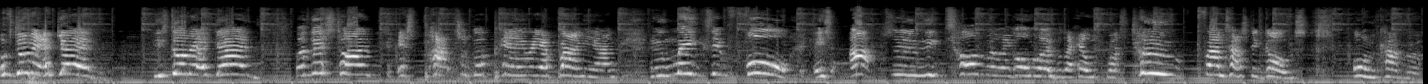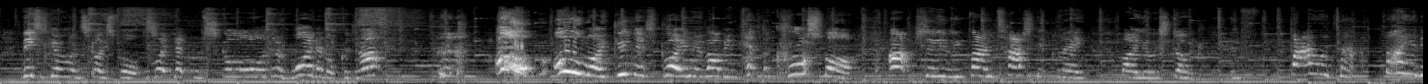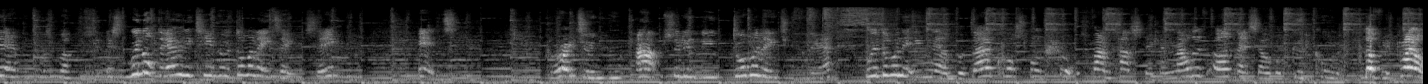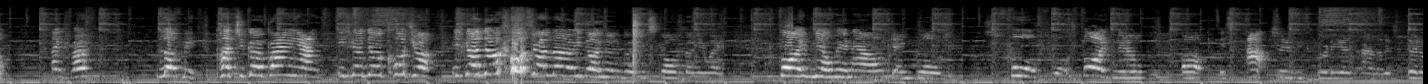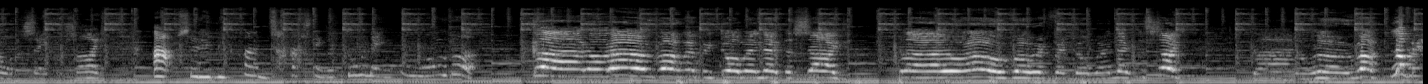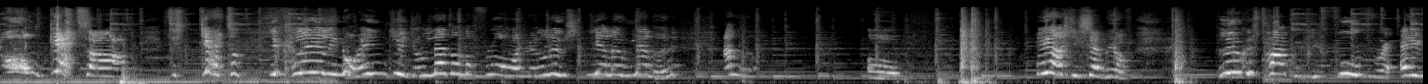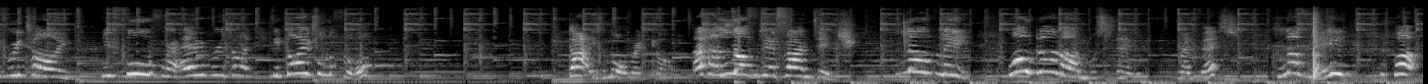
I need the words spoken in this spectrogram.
I've done it again! He's done it again! But this time, it's Patrick Aubameyang who makes it four! It's absolutely tumbling all over the hills for us. Two fantastic goals on camera. This is going on Sky Sports. It's like let them score. I don't why they're not good enough oh! Oh my goodness, Brighton have Albion hit the crossbar. Absolutely fantastic play by Lewis Dunk. And fired that, fired it at the crossbar. It's, we're not the only team who are dominating, see? It's Brighton who absolutely dominated there. We're dominating them, but their crossbar shot was fantastic, and now they've earned themselves a good corner. Lovely, play on. Thanks, bro. Lovely. Patrick Aubameyang. He's going to do a quarter. He's going to do a quarter. No, he doesn't, but he scores anyway. 5 0 in now. I'm Getting goals. Fourth one. 5 0 up. It's absolutely brilliant. And I just don't know what to say for side. Absolutely fantastic. They're dominating all over. All over if we dominate the side. All over if we dominate the side. All over. Lovely. Oh, get up! Is not a red card. That's a lovely advantage. Lovely. Well done, I'm what's his? Memphis. Lovely. But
